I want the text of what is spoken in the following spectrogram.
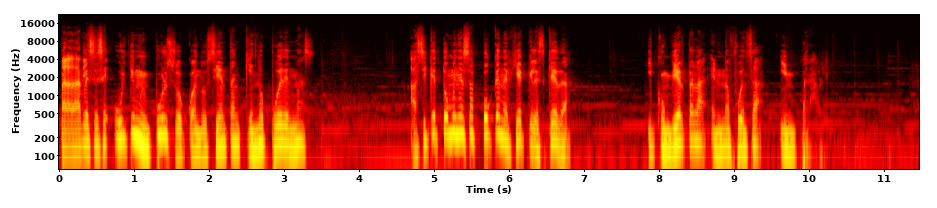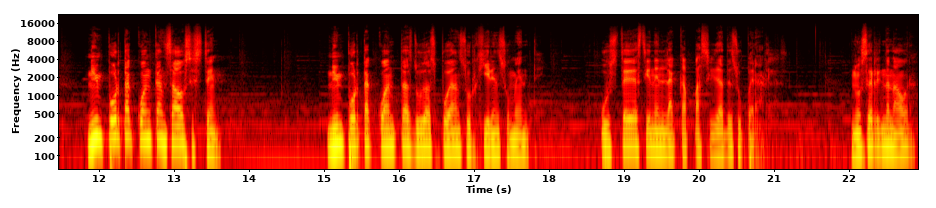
para darles ese último impulso cuando sientan que no pueden más. Así que tomen esa poca energía que les queda y conviértala en una fuerza imparable. No importa cuán cansados estén, no importa cuántas dudas puedan surgir en su mente, ustedes tienen la capacidad de superarlas. No se rindan ahora,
